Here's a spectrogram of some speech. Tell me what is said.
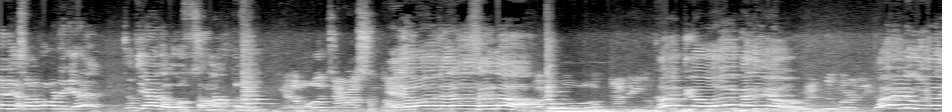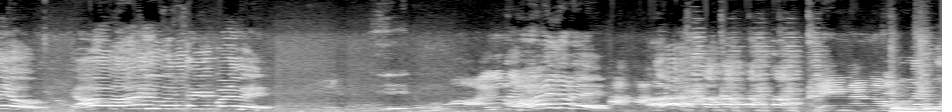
ನನಗೆ ಸ್ವಲ್ಪ ಮಟ್ಟಿಗೆ ಜೊತೆಯಾಗಲು ಸಮರ್ಥರು ಕೆಲವೋ ಯಾವ ಆಯುಧವನ್ನು ಆಯುಧವೇ ನನ್ನನ್ನು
